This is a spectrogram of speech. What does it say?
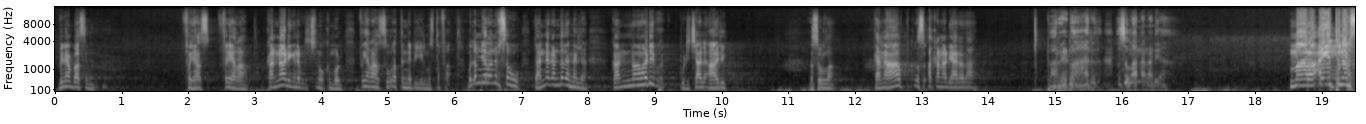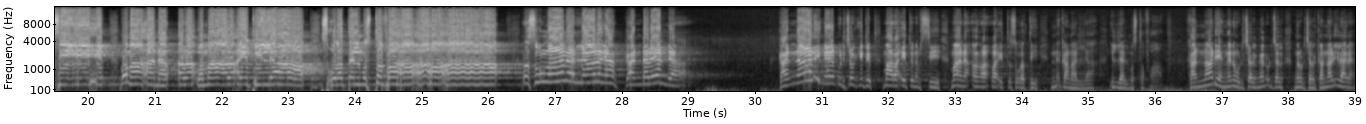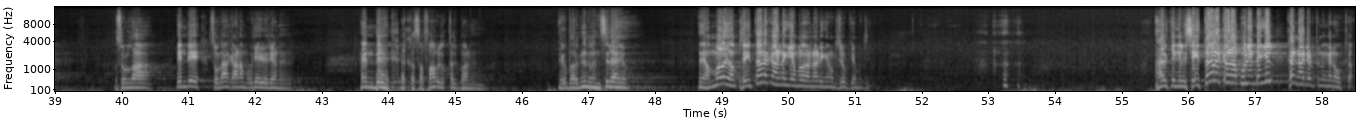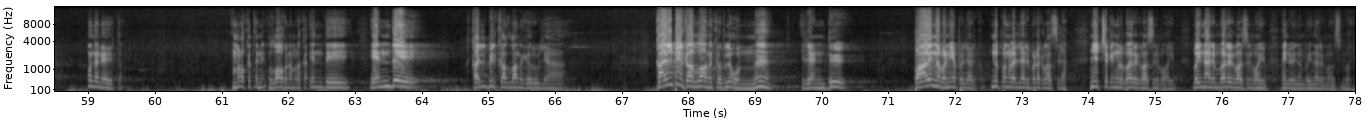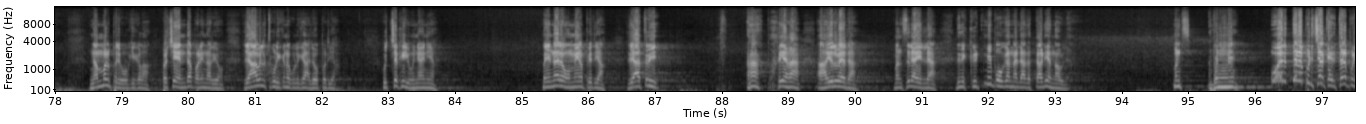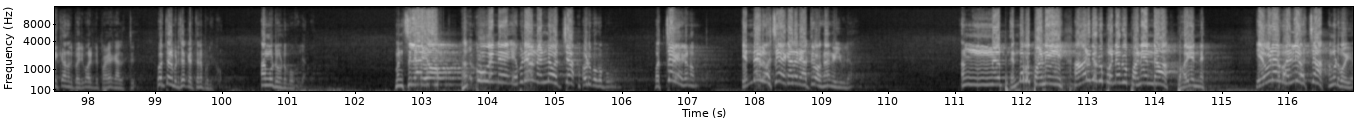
ഇബ്നു അബ്ബാസിന് ഫയാസ് ഫയറ കണ്ണാടി ഇങ്ങനെ പിടിച്ചു നോക്കുമ്പോൾ ഫയറ സൂറത്ത് നബിയിൽ മുസ്തഫ വലം യറ നഫ്സഹു തന്നെ കണ്ട തന്നെയല്ല കണ്ണാടി പി- പിടിച്ചാൽ ആര് റസൂള്ള കാരണം ആ റസൂ- ആ കണ്ണാടി ആരതാ പറയടോ ആരത് റസൂള്ള കണ്ണാടിയാ ما رأيت نفسي وما أنا أرى وما رأيت إلا سورة المصطفى റസൂള്ളാനെ അല്ലാതെ ഞാൻ കണ്ടതേ ഇല്ല കണ്ണാടി ഇങ്ങനെ പിടിച്ചു നോക്കിയിട്ട് മാറായിത്തു നഫ്സി മാന റായിത്തു സൂറത്തി എന്നെ കാണാനില്ല അൽ മുസ്തഫ. കണ്ണാടി എങ്ങനെ ഓടിച്ചാലും എങ്ങനെ ഓടിച്ചാലും ഇങ്ങനെ ഓടിച്ചാലും. കണ്ണാടിയിൽ ആരാ? സുള്ള എന്റെ സുള്ളാൻ കാണാൻ പൂതിയായി വരികയാണ്. എന്റെ ഒക്കെ സഫാവുൽ കൽബാണ് എനിക്ക് പറഞ്ഞത് മനസ്സിലായോ? നമ്മൾ ശൈത്താനെ കാണണമെങ്കിൽ നമ്മൾ കണ്ണാടി ഇങ്ങനെ ഓടിച്ചു നോക്കിയാൽ മതി. ആർക്കെങ്കിലും ശൈത്താനെ കാണാൻ പൂതി ഉണ്ടെങ്കിൽ കണ്ണാടി എടുത്തു ഇങ്ങനെ നോക്കുക. ഒന്ന് എഴുത്താം. നമ്മളൊക്കെ തന്നെ അള്ളാഹു നമ്മളൊക്കെ എന്തേ? എന്തേ? കൽബിൽ കള്ളാന്ന് കയറൂല കൽബിൽ കള്ളാന്ന് കയറൂല ഒന്ന് രണ്ട്. പായുന്ന പണിയപ്പോൾ എല്ലാവർക്കും. ഇന്നിപ്പോൾ നിങ്ങൾ എല്ലാവരും ഇവിടെ ക്ലാസ്സിലാണ് ഇനി ഉച്ചയ്ക്ക് നിങ്ങൾ വേറെ ക്ലാസ്സിന് പോയും. വൈകുന്നേരം വേറെ ക്ലാസ്സിന് പോയും. അതിന് വൈകുന്നേരം വൈകുന്നേരം ക്ലാസ്സിന് പോയും. നമ്മൾ രോഗികളാണ് പക്ഷേ എന്താ പണിയെന്നറിയോ രാവിലത്തെ കുടിക്കുന്ന ഗുളിക അലോപ്പതിയാ. ഉച്ചയ്ക്ക് യുനാനിയാ. വൈകുന്നേരം ഹോമിയോപ്പതിയാ രാത്രി ആ പറയണ ആയുർവേദ. മനസ്സിലായില്ല. ഇതിന് കിഡ്നി പോകാന്നല്ലാതെ തടി എന്നാവില്ല. മനസ് അതന്നെ. ഒരുത്തനെ പിടിച്ചാൽ കരുത്തനെ പിടിക്കാന്നൊരു പരിപാടി പഴയ കാലത്ത്. ഒരുത്തനെ പിടിച്ചാൽ കരുത്തനെ പിടിക്കും. അങ്ങോട്ടും ഇങ്ങോട്ടും പോകില്ല മനസ്സിലായോ? പോകുന്നെ എവിടെയോ നല്ല ഒച്ച അവിടേക്കൊക്കെ പോകും. ഒച്ച കേൾക്കണം. എന്തായാലും ഒച്ച കേൾക്കാതെ രാത്രി ഉറങ്ങാൻ കഴിയൂല. അങ്ങനെ എന്താ പണി? ആണുങ്ങൾക്ക് പെണ്ണുങ്ങൾക്ക് പണി എന്താ പോയി തന്നെ എവിടെ വലിയ ഒച്ച? അങ്ങോട്ട് പോയ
